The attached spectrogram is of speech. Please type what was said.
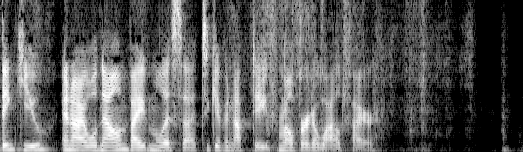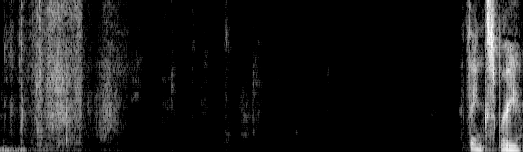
Thank you, and I will now invite Melissa to give an update from Alberta Wildfire. Thanks, Bree.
